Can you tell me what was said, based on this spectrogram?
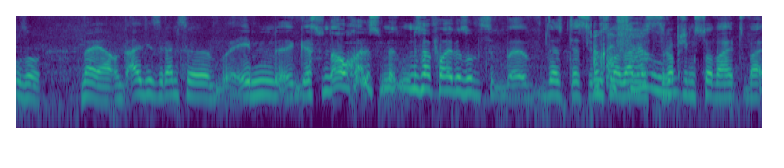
So. Naja, und all diese ganze, eben, das sind auch alles Miss- Misserfolge, so, das, das, das Auch muss man sagen, das Erfahrungen. Dropshipping Store war halt, war,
